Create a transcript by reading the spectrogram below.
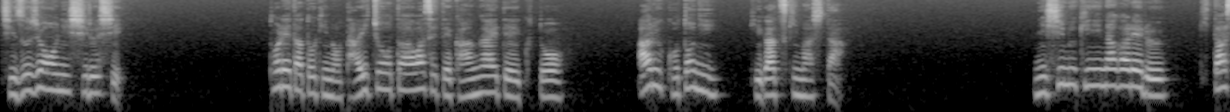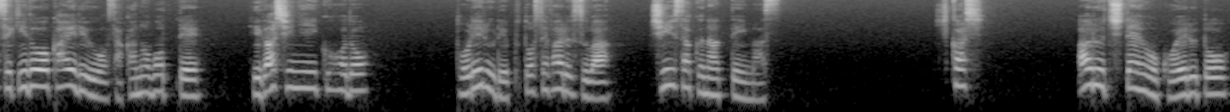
地図上に記し、取れた時の体調と合わせて考えていくと、あることに気がつきました。西向きに流れる北赤道海流を遡って東に行くほど取れるレプトセファルスは小さくなっています。しかし、ある地点を越えると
